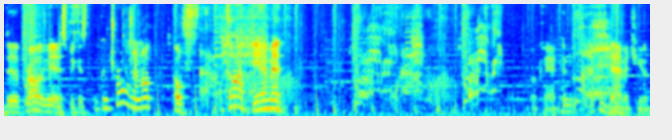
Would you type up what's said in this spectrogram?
The problem is, because the controls are not... Oh, god damn it! Okay, I can I can damage you.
